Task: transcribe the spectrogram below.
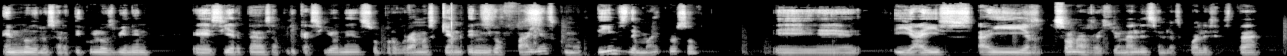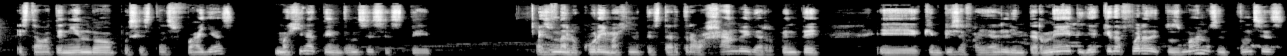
en uno de los artículos vienen eh, ciertas aplicaciones o programas que han tenido fallas, como Teams de Microsoft. Eh, y hay, hay zonas regionales en las cuales está, estaba teniendo pues estas fallas. Imagínate entonces, este, es una locura, imagínate estar trabajando y de repente eh, que empieza a fallar el internet y ya queda fuera de tus manos. Entonces,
